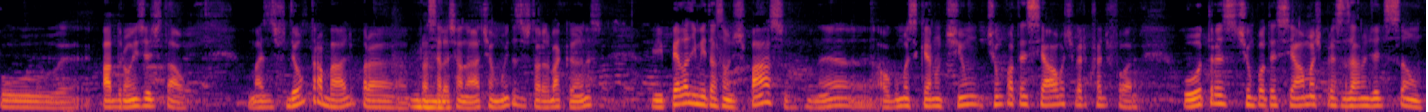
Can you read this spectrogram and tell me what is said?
por é, padrões de edital. Mas deu um trabalho para uhum. selecionar, tinha muitas histórias bacanas. E pela limitação de espaço, né, algumas que não tinham, tinham potencial, mas tiveram que ficar de fora. Outras tinham potencial, mas precisaram de edição.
